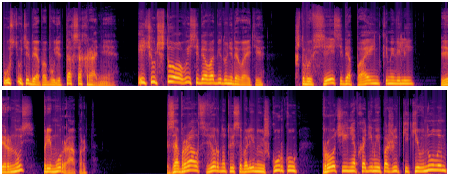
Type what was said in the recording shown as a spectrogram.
Пусть у тебя побудет, так сохраннее. И чуть что вы себя в обиду не давайте, чтобы все себя паиньками вели. Вернусь, приму рапорт». Забрал свернутую соболиную шкурку, прочие необходимые пожитки кивнул им,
